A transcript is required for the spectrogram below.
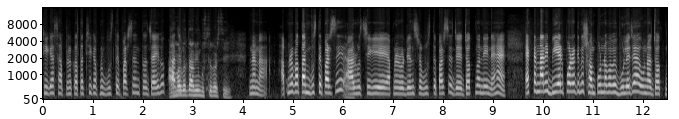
ঠিক আছে আপনার কথা ঠিক আপনি বুঝতে পারছেন তো যাই হোক আমার কথা আমি বুঝতে পারছি। না না আপনার কথা আমি বুঝতে পারছি। আর হচ্ছে গিয়ে আপনার অডিয়েন্সরা বুঝতে পারছে যে যত্ন নেই না হ্যাঁ? একটা নারী বিয়ের পরে কিন্তু সম্পূর্ণভাবে ভুলে যায় ওনার যত্ন।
